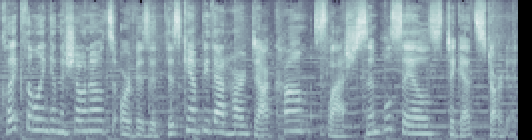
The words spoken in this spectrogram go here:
Click the link in the show notes or visit thiscantbethathard.com slash simple sales to get started.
